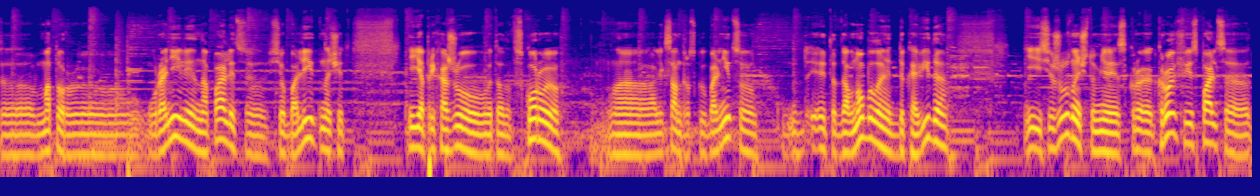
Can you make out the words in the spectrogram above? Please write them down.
э, мотор э, уронили на палец, все болит, значит. И я прихожу в, это, в скорую, на Александровскую больницу. Это давно было, до ковида. И сижу, значит, у меня кровь из пальца,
